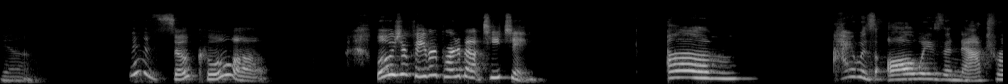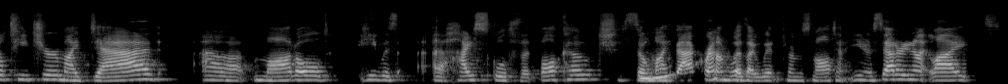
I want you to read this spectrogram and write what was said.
Yeah. It is so cool. What was your favorite part about teaching? Um, I was always a natural teacher. My dad uh, modeled, he was a high school football coach. So mm-hmm. my background was I went from small town, you know, Saturday Night Lights,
